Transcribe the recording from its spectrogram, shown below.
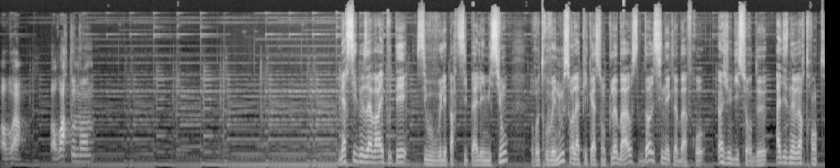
Au revoir. Au revoir tout le monde. Merci de nous avoir écoutés. Si vous voulez participer à l'émission, retrouvez-nous sur l'application Clubhouse dans le Ciné Club Afro, un jeudi sur deux à 19h30.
